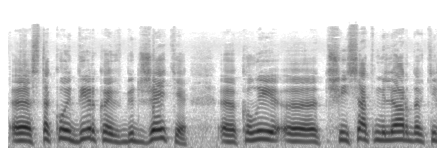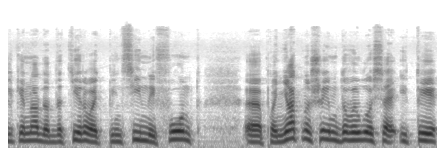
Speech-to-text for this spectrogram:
з такою диркою в бюджеті, коли е, 60 мільярдів тільки треба датувати пенсійний фонд, понятно, що їм довелося йти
